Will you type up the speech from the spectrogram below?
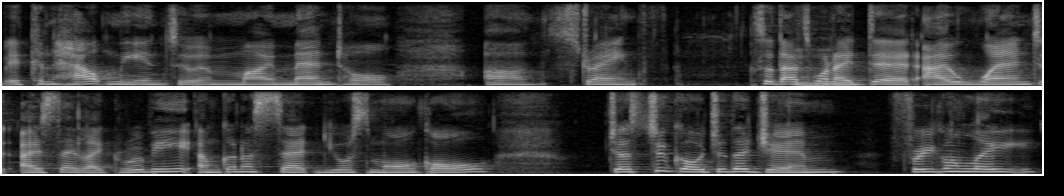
it can help me into my mental uh, strength. So that's mm-hmm. what i did. I went i said like rubie i'm gonna set your small goal just to go to the gym frequently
